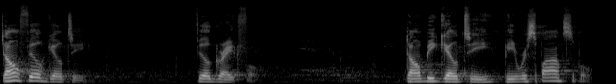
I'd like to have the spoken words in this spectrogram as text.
Don't feel guilty, feel grateful. Don't be guilty, be responsible.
